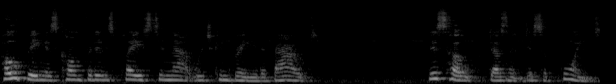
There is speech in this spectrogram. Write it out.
Hoping is confidence placed in that which can bring it about. This hope doesn't disappoint.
